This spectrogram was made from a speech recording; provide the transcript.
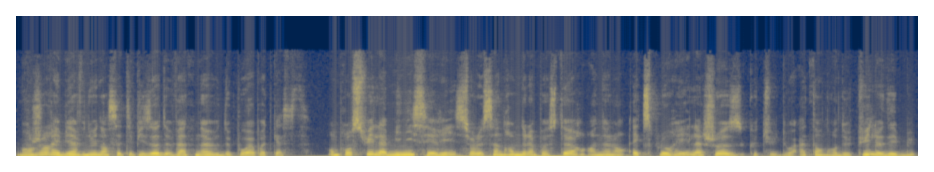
Bonjour et bienvenue dans cet épisode 29 de Power Podcast. On poursuit la mini-série sur le syndrome de l'imposteur en allant explorer la chose que tu dois attendre depuis le début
